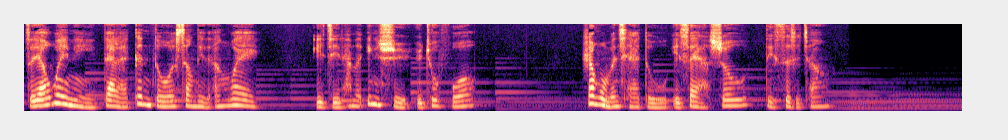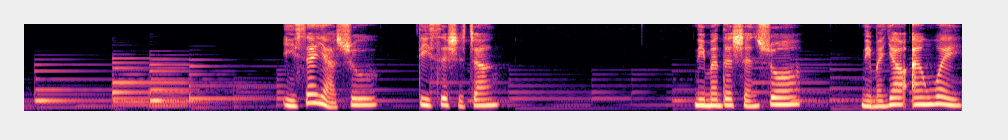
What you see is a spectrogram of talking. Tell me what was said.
则要为你带来更多上帝的安慰。以及他的应许与祝福哦。让我们一起来读以赛亚书第四十章。以赛亚书第四十章：你们的神说：“你们要安慰，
